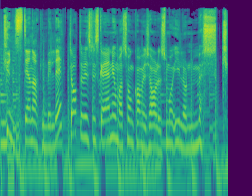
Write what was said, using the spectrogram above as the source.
Kunstige nakenbilder. Klart Hvis vi skal enige om at sånn kan vi ikke ha det, så må Elon Musk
